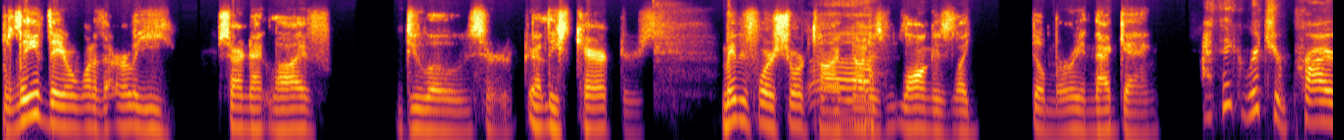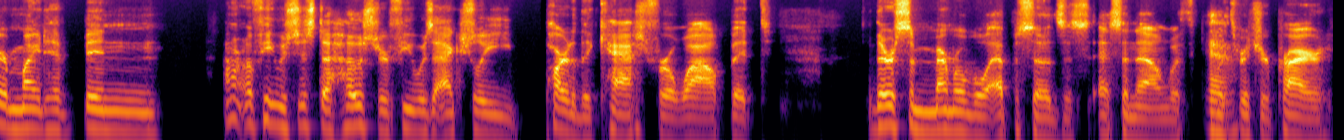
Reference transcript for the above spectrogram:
believe they were one of the early Saturday Night Live duos, or at least characters, maybe for a short time, not Uh, as long as like Bill Murray and that gang. I think Richard Pryor might have been, I don't know if he was just a host or if he was actually part of the cast for a while, but there's some memorable episodes of SNL with, Yeah. with Richard Pryor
